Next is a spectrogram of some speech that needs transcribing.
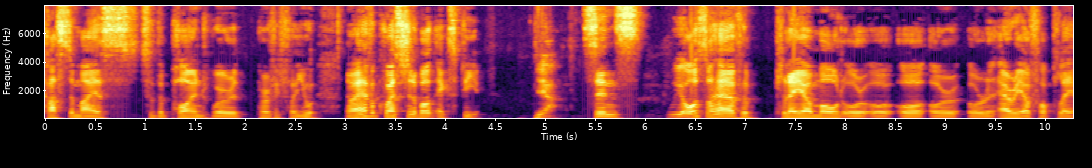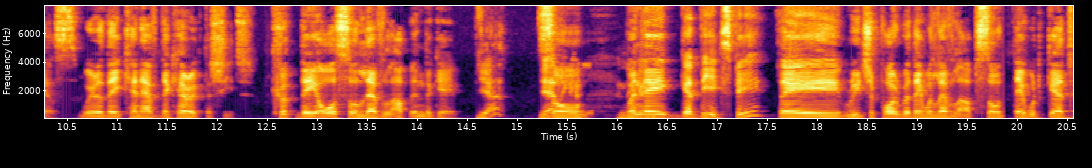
customize to the point where it's perfect for you. Now I have a question about XP. Yeah. since we also have a player mode or or, or, or or an area for players where they can have the character sheet could they also level up in the game Yeah. Yeah. so they when game. they get the xp they reach a point where they will level up so they would get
